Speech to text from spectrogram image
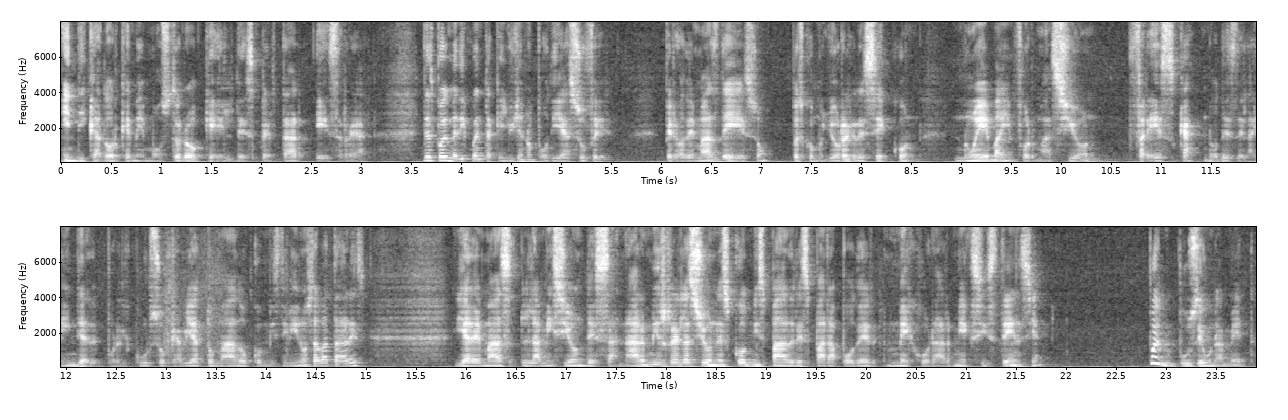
indicador que me mostró que el despertar es real. Después me di cuenta que yo ya no podía sufrir, pero además de eso, pues como yo regresé con nueva información fresca, ¿no? Desde la India, por el curso que había tomado con mis divinos avatares, y además la misión de sanar mis relaciones con mis padres para poder mejorar mi existencia, pues me puse una meta.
